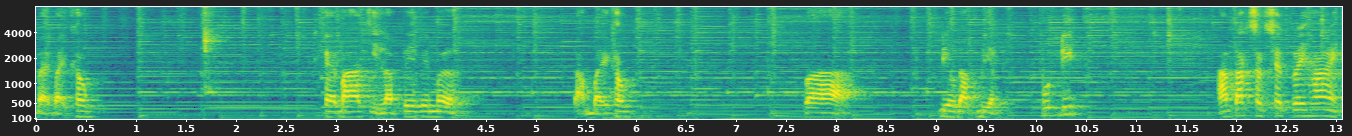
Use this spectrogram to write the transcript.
770 khe 3 chỉ là PVM 870 và điều đặc biệt, put dit attack success rate 2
